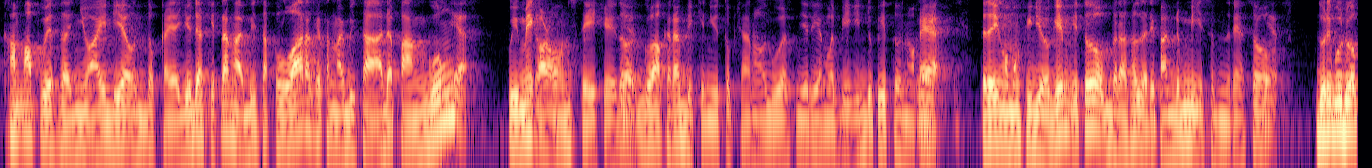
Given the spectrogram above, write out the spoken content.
come up with a new idea untuk kayak yaudah kita nggak bisa keluar kita nggak bisa ada panggung Iya. we make our own stage. Itu gue akhirnya bikin YouTube channel gue sendiri yang lebih hidup itu. No kayak dari ngomong video game itu berasal dari pandemi sebenarnya. So Iya. 2020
